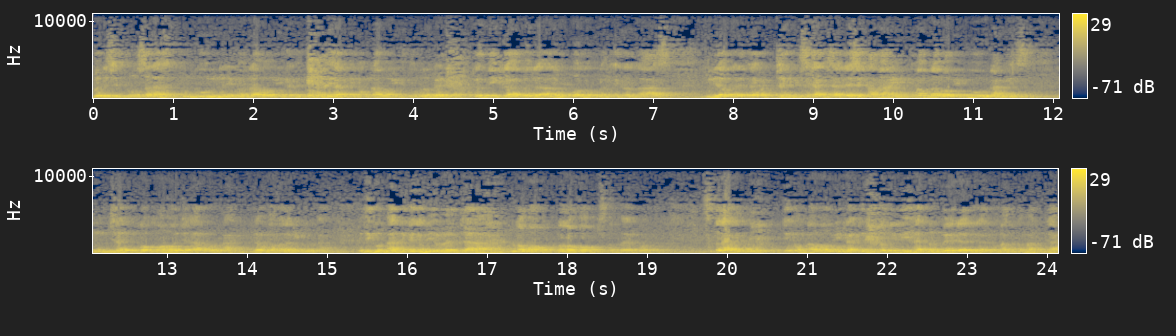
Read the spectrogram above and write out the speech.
bersitu salah satu guru Imam Nawawi ketika melihat Imam Nawawi itu berbeda. Ketika beda al-Qur'an dengan ikhlas, beliau kata cek sekali dia sekamai. Imam Nawawi guru nangis. Jangan kok mau baca Al-Quran, jangan lagi Quran. Jadi Quran ini kan yang dibaca, kalau kalau setelah itu. Setelah itu Imam Nawawi kata itu dilihat berbeda dengan teman-temannya,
